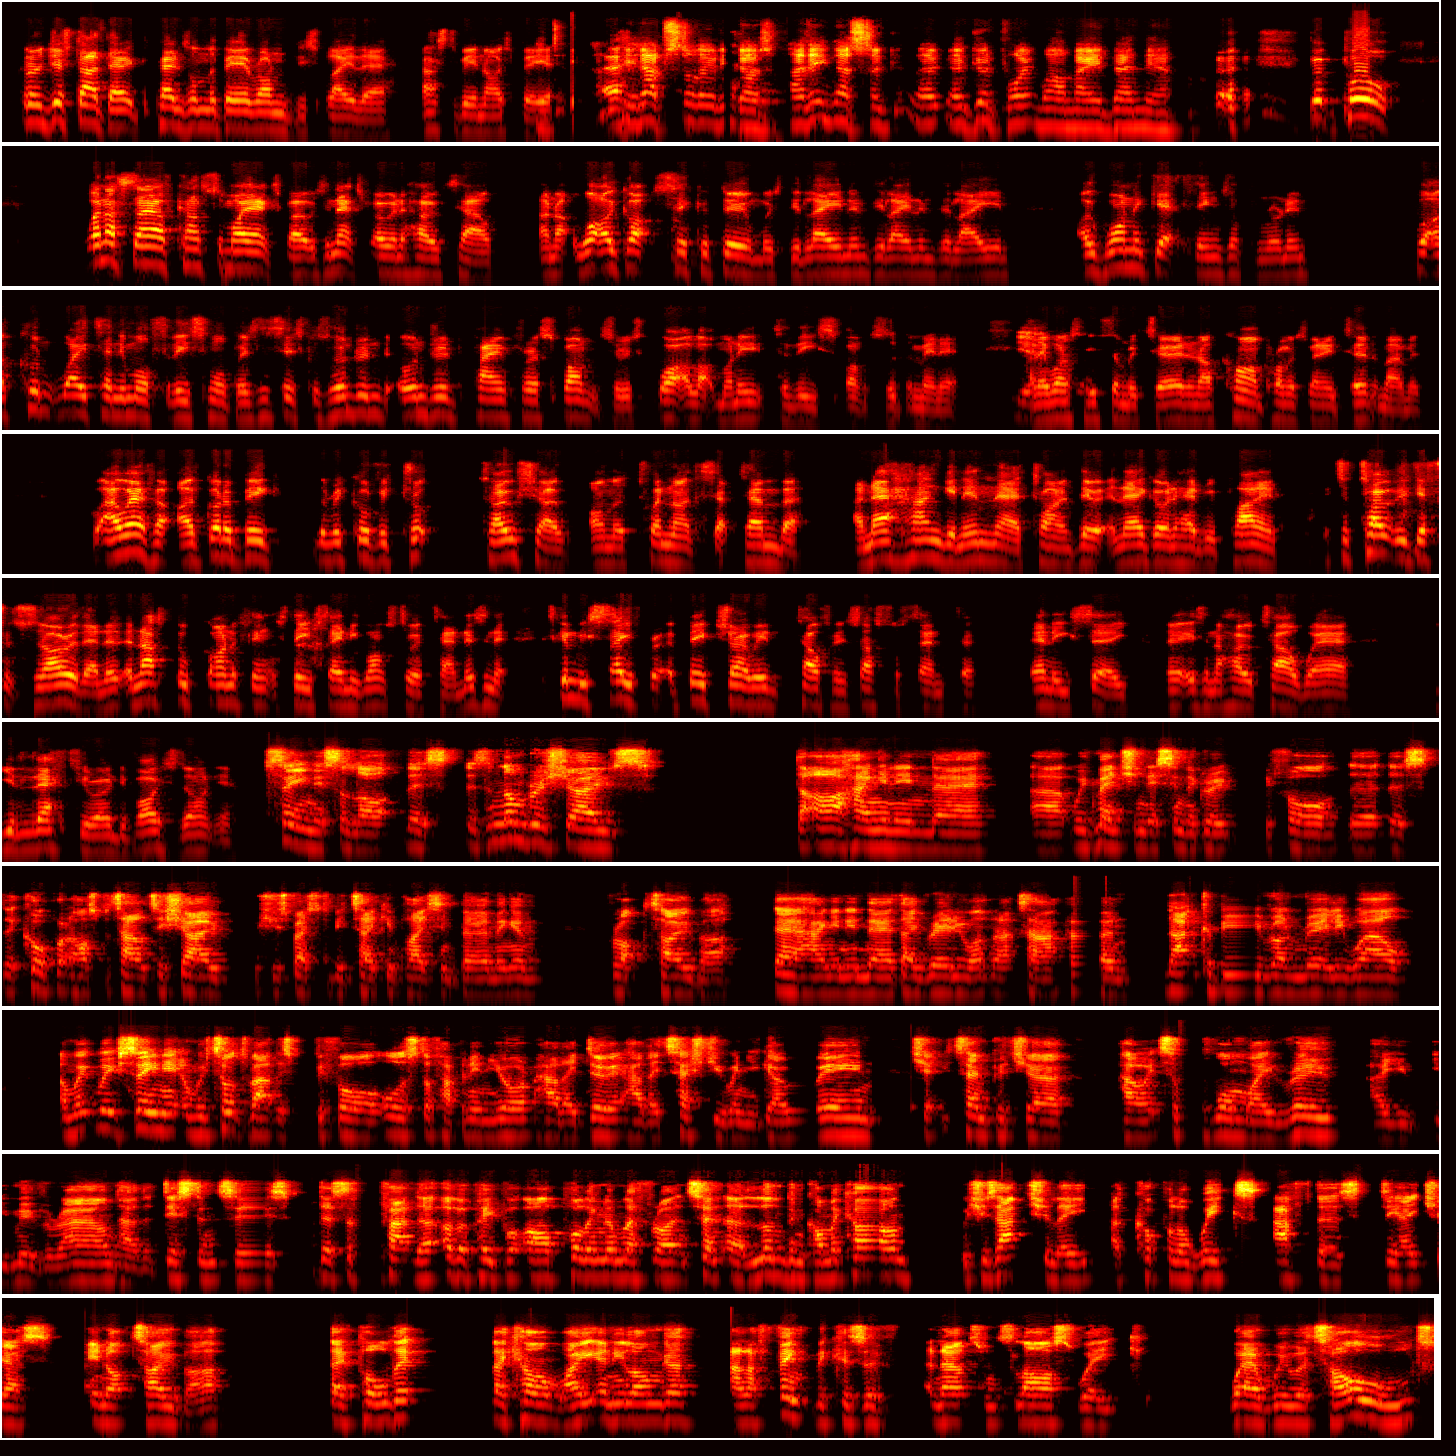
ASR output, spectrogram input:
Can I just add there? It depends on the beer on display. There it has to be a nice beer. It, it absolutely does. I think that's a, a good point. Well made, Ben. Yeah. but Paul, when I say I've cancelled my expo, it was an expo in a hotel, and what I got sick of doing was delaying and delaying and delaying. I want to get things up and running, but I couldn't wait anymore for these small businesses because 100 100 pound for a sponsor is quite a lot of money to these sponsors at the minute, yeah. and they want to see some return, and I can't promise any return at the moment. But, however, I've got a big the recovery truck tow show on the 29th of September, and they're hanging in there trying to do it, and they're going ahead with planning. It's a totally different scenario then, and that's the kind of thing that Steve's saying he wants to attend, isn't it? It's going to be safer at a big show in Telford Industrial Centre, NEC, than it is in a hotel where you left your own devices, aren't you? Seeing this a lot. There's there's a number of shows that are hanging in there. Uh, we've mentioned this in the group before. The, the the corporate hospitality show, which is supposed to be taking place in Birmingham for October, they're hanging in there. They really want that to happen. That could be run really well. And we, have seen it, and we've talked about this before. All the stuff happening in Europe, how they do it, how they test you when you go in, check your temperature, how it's a one-way route, how you, you move around, how the distances. There's the fact that other people are pulling them left, right, and centre. London Comic Con, which is actually a couple of weeks after CHS in October, they've pulled it. They can't wait any longer. And I think because of announcements last week where we were told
